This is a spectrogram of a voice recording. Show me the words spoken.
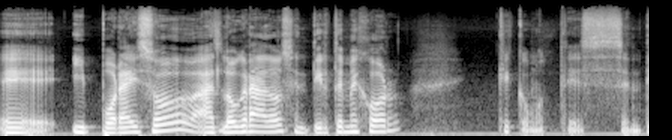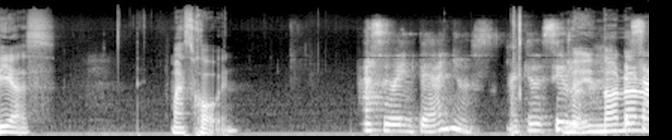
Y por eso has logrado sentirte mejor que como te sentías más joven. Hace 20 años, hay que decirlo. No, no, no,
